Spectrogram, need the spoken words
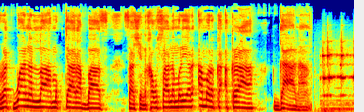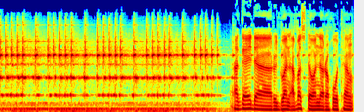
Radwan Allah Muktar Abbas sashen Hausa na muryar Amurka Accra, Ghana. A gaida Ridwan Abbas da wannan rahoton.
